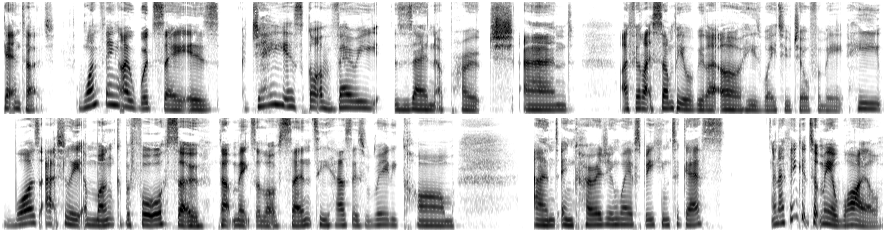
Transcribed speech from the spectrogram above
get in touch. One thing I would say is Jay has got a very Zen approach. And I feel like some people be like, oh, he's way too chill for me. He was actually a monk before, so that makes a lot of sense. He has this really calm and encouraging way of speaking to guests. And I think it took me a while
